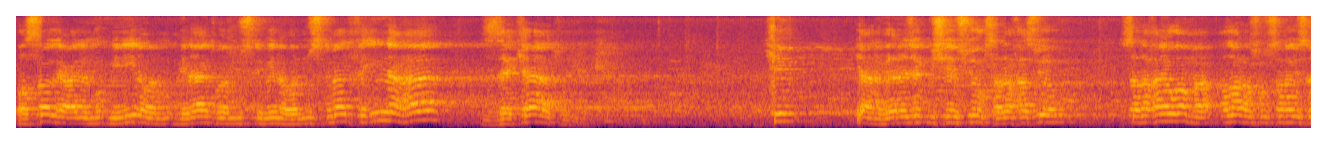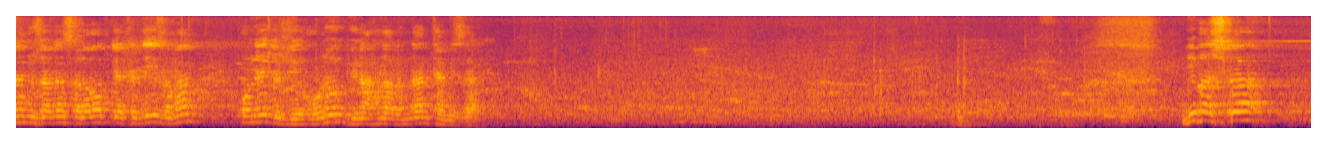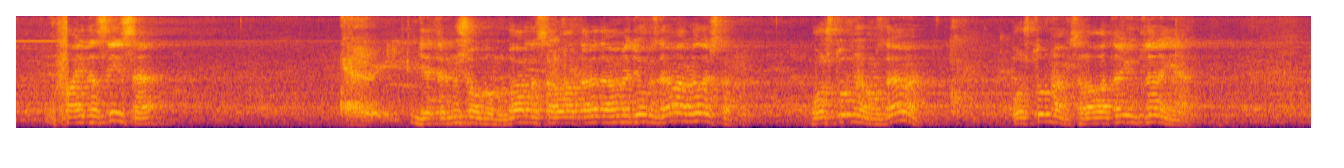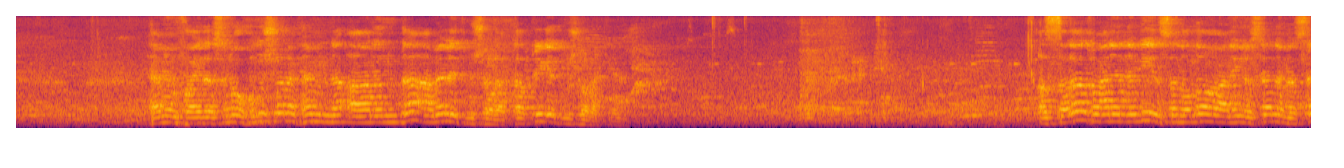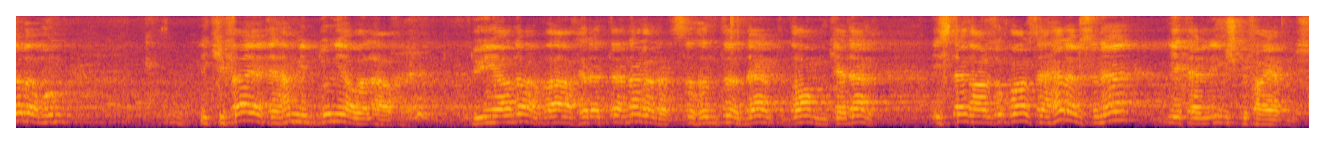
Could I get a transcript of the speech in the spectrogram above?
وصل على المؤمنين والمؤمنات والمسلمين والمسلمات فإنها زكاة kim yani verecek bir şeysi yok, sadakası yok. Sadaka yok ama Allah Resulü sallallahu aleyhi ve sellem üzerine salavat getirdiği zaman o nedir diyor, onu günahlarından temizler. Bir başka faydası ise getirmiş olduğumuz. Bu arada salavatlara devam ediyoruz değil mi arkadaşlar? Boş durmuyoruz değil mi? Boş durmayın, salavata yüklenin yani. Hemin faydasını okumuş olarak hem de anında amel etmiş olarak, tatbik etmiş olarak yani. As-salatu ala nebi sallallahu aleyhi ve selleme sebebun kifayeti hemmid dünya vel ahire. Dünyada ve ahirette ne kadar sıkıntı, dert, gam, keder, istek, arzuk varsa her hepsine yeterliymiş, kifayetmiş.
